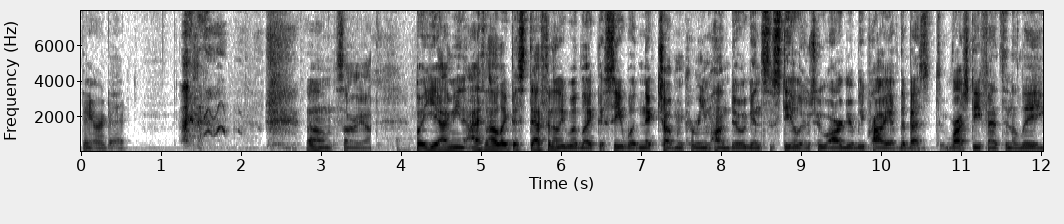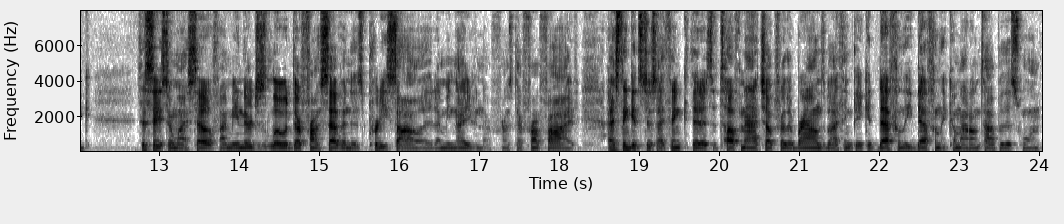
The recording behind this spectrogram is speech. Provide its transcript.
they heard that. um, sorry. Uh, but yeah, I mean, I, I like this. Definitely would like to see what Nick Chubb and Kareem Hunt do against the Steelers, who arguably probably have the best rush defense in the league. To say so myself, I mean they're just loaded. Their front seven is pretty solid. I mean, not even their front, their front five. I just think it's just I think that it's a tough matchup for the Browns, but I think they could definitely, definitely come out on top of this one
